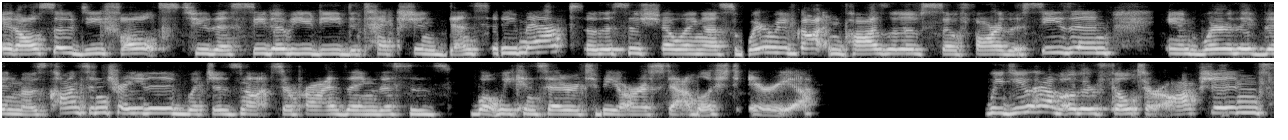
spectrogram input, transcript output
It also defaults to the CWD detection density map. So this is showing us where we've gotten positives so far this season and where they've been most concentrated, which is not surprising. This is what we consider to be our established area. We do have other filter options.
